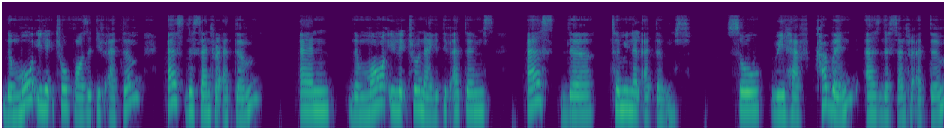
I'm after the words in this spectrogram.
the more electropositive atom as the central atom and the more electronegative atoms as the terminal atoms. So we have carbon as the central atom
